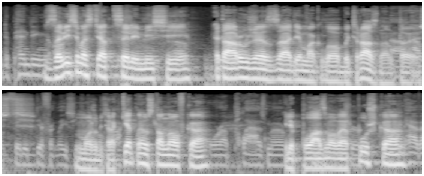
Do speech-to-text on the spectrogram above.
в зависимости от цели миссии, это оружие сзади могло быть разным, то есть может быть ракетная установка или плазмовая пушка,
